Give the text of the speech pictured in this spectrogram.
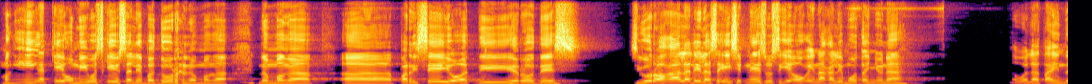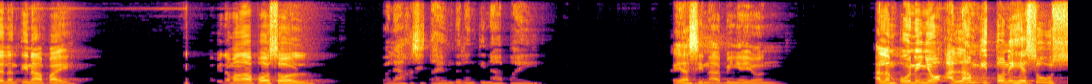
mag-iingat kayo, umiwas kayo sa lebadura ng mga ng mga uh, pariseyo at ni Herodes. Siguro akala nila sa isip ni Jesus, sige okay na, kalimutan nyo na. Na wala tayong dalang tinapay. Sabi ng mga apostol, wala kasi tayong dalang tinapay. Kaya sinabi niya yon. Alam po ninyo, alam ito ni Jesus.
